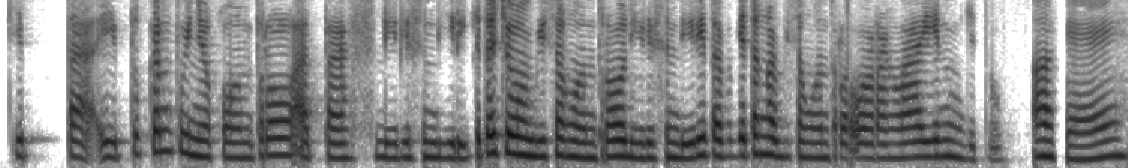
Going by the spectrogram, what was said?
kita itu kan punya kontrol atas diri sendiri. Kita cuma bisa kontrol diri sendiri, tapi kita nggak bisa kontrol orang lain gitu. Oke. Okay.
